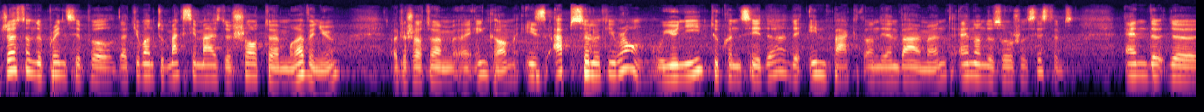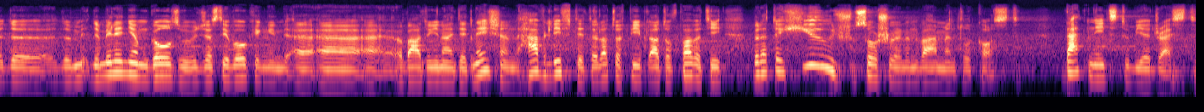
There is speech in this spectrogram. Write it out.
just on the principle that you want to maximize the short-term revenue the short-term uh, income is absolutely wrong. You need to consider the impact on the environment and on the social systems. And the, the, the, the, the Millennium Goals we were just evoking in, uh, uh, about the United Nations have lifted a lot of people out of poverty, but at a huge social and environmental cost. That needs to be addressed.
